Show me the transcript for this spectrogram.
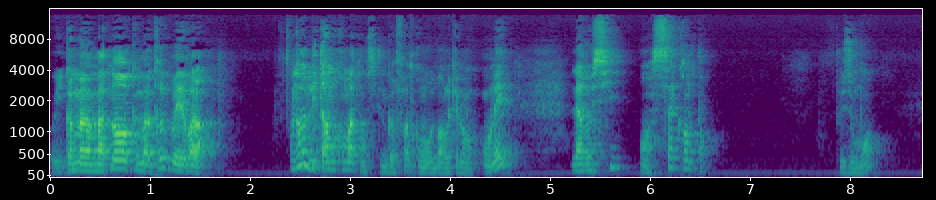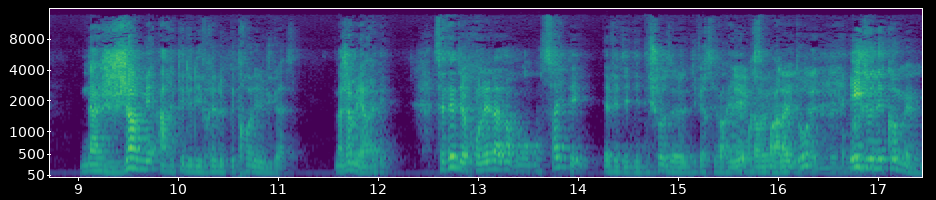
Oui. Comme euh, maintenant, comme un truc, mais voilà. Non, littéralement comme maintenant. C'est une guerre froide dans laquelle on, on est. La Russie, en 50 ans, plus ou moins, n'a jamais arrêté de livrer le pétrole et du gaz. N'a jamais arrêté. C'est-à-dire qu'on est là, on, s'arrêtait, il y avait des, des- des choses euh, diverses et variées, par-là même, et tout. Et ils donnaient quand même.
